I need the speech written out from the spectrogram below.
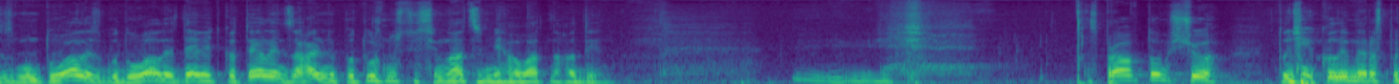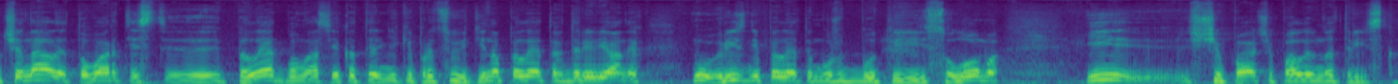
змонтували, збудували 9 котелень загальною потужністю 17 МВт на годину. Справа в тому, що тоді, коли ми розпочинали, то вартість е, пелет, бо в нас є котельні, які працюють і на пелетах дерев'яних, ну, різні пелети можуть бути, і солома, і щепа чи паливна тріска.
